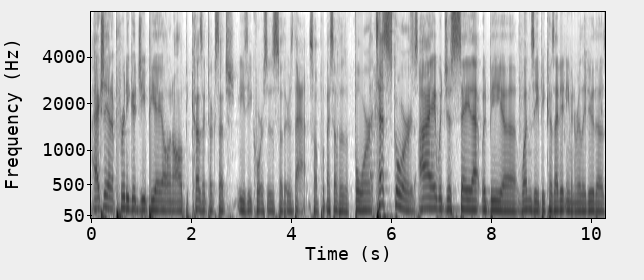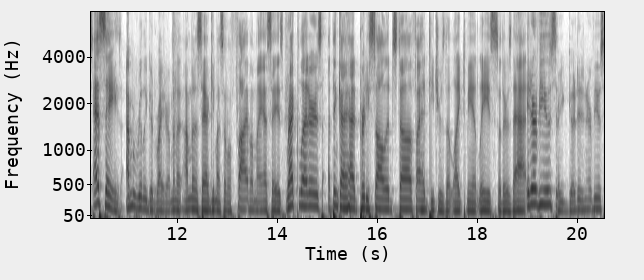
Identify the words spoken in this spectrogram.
I actually had a pretty good GPA all in all because I took such easy courses. So there's that. So I'll put myself as a four. Uh, test scores, I would just say that would be a onesie because I didn't even really do those. Essays, I'm a really good writer. I'm gonna I'm gonna say I give myself a five on my essays. Rec letters, I think I had pretty solid stuff. I had teachers that liked me at least. So there's that. Interviews, are you good at interviews?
